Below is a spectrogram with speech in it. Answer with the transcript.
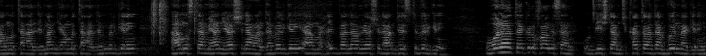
a mutaalliman yo mutaallim bo'lgining a mustamiyan yo shinavanda bo'lgining a muhibbalam yo shularni do'sti bo'lgining vala takun xomisan u beshtamchi qatordan bo'lmagining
